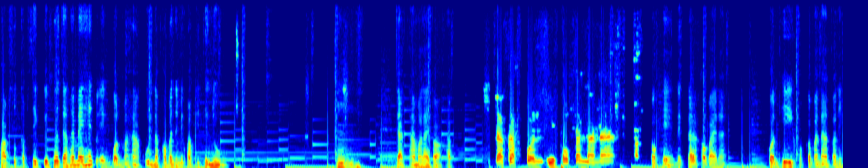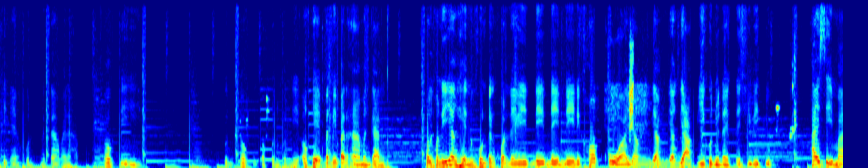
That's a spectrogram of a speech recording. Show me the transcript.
ความสุขกับสิ่งอื่นเพื่อจะให้ไม่ให้ตัวเองวนมาหาคุณนะเพราะมันจะมีความคิดถึงอยู่ อืม อยากถามอะไรต่อครับ แล้วกับคนที่คบกันมานานโอเค นึกหน้าเข้าไว้นะ คนที่คบกันมานานตอนนี้คิดยังไงกับคุณ นึกหน้าไว้นะครับโชคดี คุณโชคดีกับคนคนนี้ โอเค มันมีปัญหาเหมือนกัน คนคนนี้ยังเห็นคุณเป็นคนในในในในในครอบครัวยังยังยังอยากมีคุณอยู่ในในชีวิตอยู่ไพ่สี่ไม้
